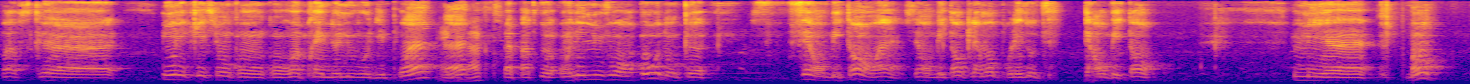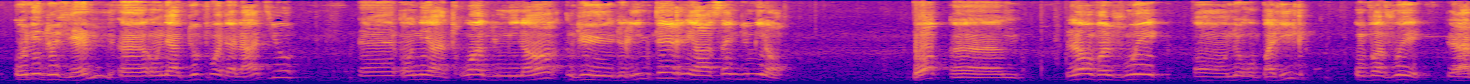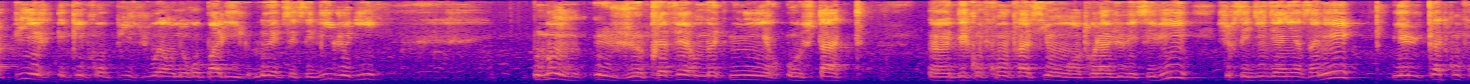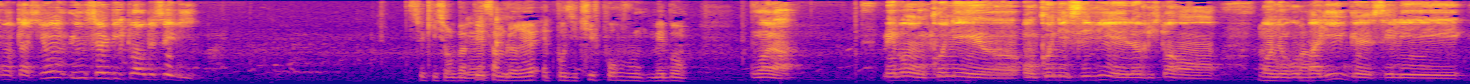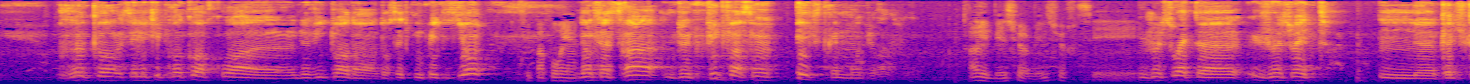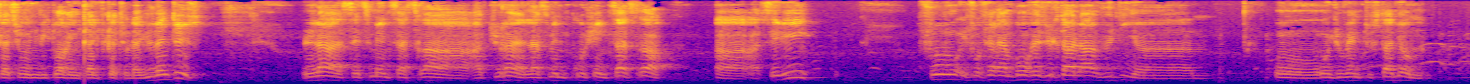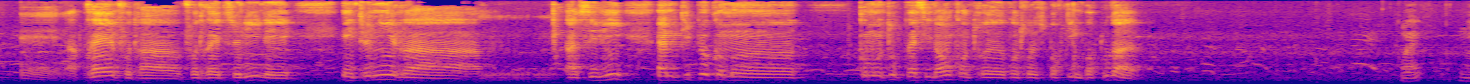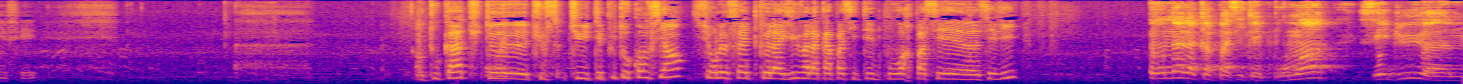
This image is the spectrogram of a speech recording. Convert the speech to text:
Parce que il est question qu'on reprenne de nouveau des points. Hein, bah, parce qu'on est nouveau en haut, donc euh, c'est embêtant. Hein, c'est embêtant, clairement, pour les autres. C'est embêtant. Mais euh, bon, on est deuxième. Euh, on est à deux points d'Aladio. on est à trois du Milan, du, de l'Inter et à cinq du Milan. Bon, là, on va jouer en Europa League. On va jouer la pire équipe qu'on puisse jouer en Europa League, le FC Séville, je dis, bon, je préfère me tenir au stade euh, des confrontations entre la Juve et Séville. Sur ces dix dernières années, il y a eu quatre confrontations, une seule victoire de Séville. Ce qui sur le papier semblerait être positif pour vous, mais bon. Voilà. Mais bon, on connaît, euh, on connaît Séville et leur histoire en, en Europa League. C'est les, c'est l'équipe record quoi, euh, de victoires dans, cette compétition. C'est pas pour rien. Donc ça sera de toute façon extrêmement dur Ah oui, bien sûr, bien sûr. Je souhaite, euh, je souhaite une qualification, une victoire et une qualification de la Juventus. Là, cette semaine, ça sera à Turin. La semaine prochaine, ça sera à, Séville. Il faut faire un bon résultat là, jeudi, euh, au, au, Juventus Stadium. après, il faudra, être solide et, tenir à, à Séville, un petit peu comme, euh, comme au tour précédent contre, contre le Sporting Portugal. Ouais, en effet. En tout cas, tu te, es plutôt confiant sur le fait que la Juve a la capacité de pouvoir passer euh, Séville On a la capacité. Pour moi, c'est du. Euh,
